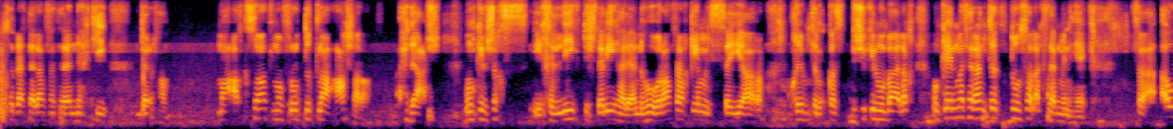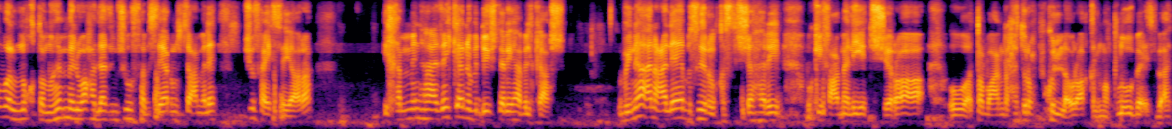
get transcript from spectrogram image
أو 7000 مثلا نحكي درهم. مع أقساط المفروض تطلع 10 11 ممكن شخص يخليك تشتريها لأنه هو رافع قيمة السيارة وقيمة القسط بشكل مبالغ ممكن مثلا توصل أكثر من هيك. فأول نقطة مهمة الواحد لازم يشوفها بالسيارة المستعملة يشوف هاي السيارة يخمنها زي كأنه بده يشتريها بالكاش وبناء عليه بصير القسط الشهري وكيف عملية الشراء وطبعا راح تروح بكل الأوراق المطلوبة إثبات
